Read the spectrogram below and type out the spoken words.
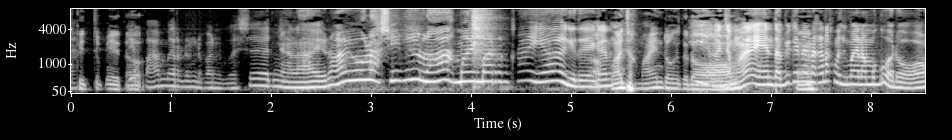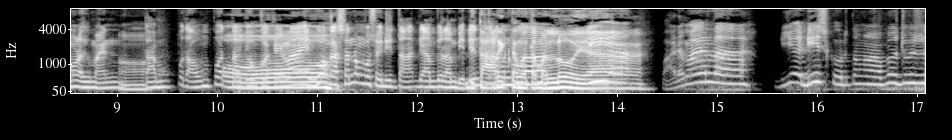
kecep kecep itu. Dia pamer dong depan gue set nyalain, ayolah sinilah main bareng kaya gitu ya kan. ngajak main dong itu dong. Iya ngajak main, tapi kan Ya. anak-anak lagi main sama gue dong, lagi main Oh. tamput, tamput, Oh. tajok lain. Gue gak seneng maksudnya dita- diambil ambilin Ditarik teman-teman lu ya. Iya. Pada main lah. Dia disco di tengah apa terus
